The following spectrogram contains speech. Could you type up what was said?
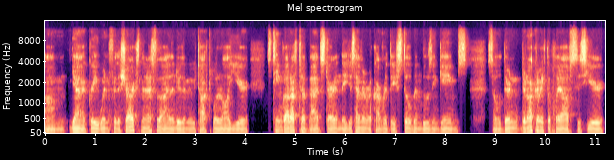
um, yeah, great win for the Sharks. And then as for the Islanders, I mean, we talked about it all year. This team got off to a bad start and they just haven't recovered. They've still been losing games. So they're they're not going to make the playoffs this year.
